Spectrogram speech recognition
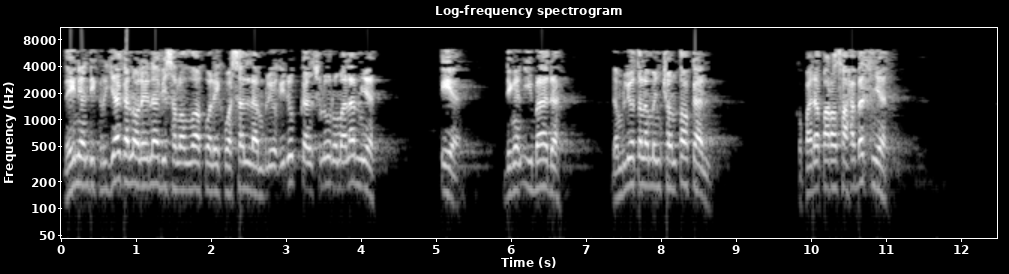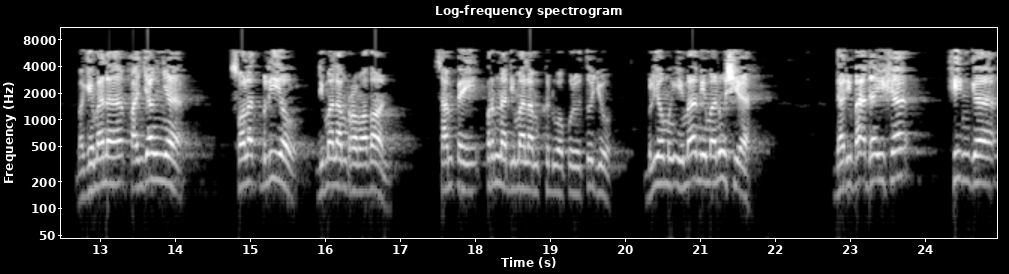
Dan ini yang dikerjakan oleh Nabi Shallallahu Alaihi Wasallam. Beliau hidupkan seluruh malamnya, iya, dengan ibadah. Dan beliau telah mencontohkan kepada para sahabatnya. Bagaimana panjangnya solat beliau di malam Ramadan. Sampai pernah di malam ke-27. Beliau mengimami manusia. Dari Ba'da Isya hingga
